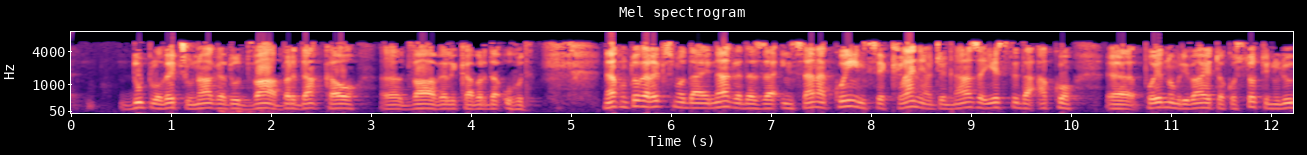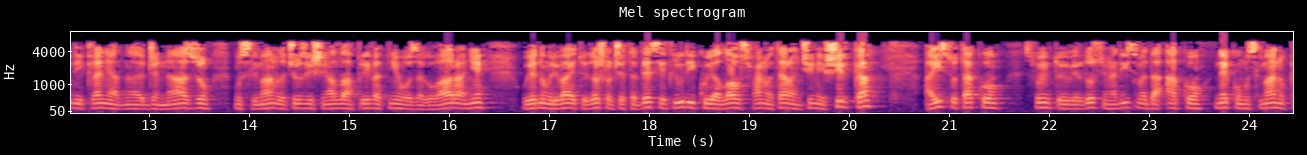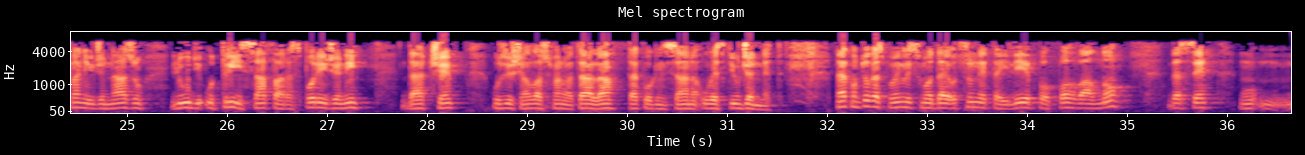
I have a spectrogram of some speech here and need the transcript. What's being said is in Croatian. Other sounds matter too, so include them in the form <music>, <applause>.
duplo veću nagradu dva brda kao e, dva velika brda Uhud. Nakon toga rekli smo da je nagrada za insana kojim se klanja dženaza jeste da ako e, po jednom rivajetu ako stotinu ljudi klanja na dženazu muslimanu da će uzvišeni Allah prihvat njihovo zagovaranje, u jednom rivajetu je došlo 40 ljudi koji Allah subhanahu wa ta'ala čini širka, a isto tako svojim to je u vjerodostojnim hadisima da ako nekom muslimanu klanjaju dženazu ljudi u tri safa raspoređeni da će uzvišen Allah subhanahu wa ta'ala takvog insana uvesti u džennet. Nakon toga spomenuli smo da je od sunneta i lijepo, pohvalno da se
